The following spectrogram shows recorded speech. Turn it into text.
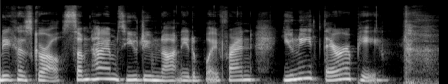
because, girl, sometimes you do not need a boyfriend, you need therapy.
